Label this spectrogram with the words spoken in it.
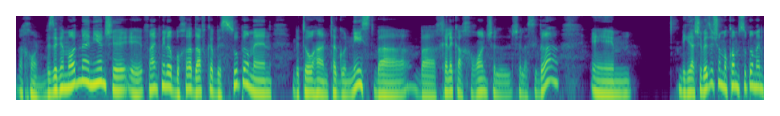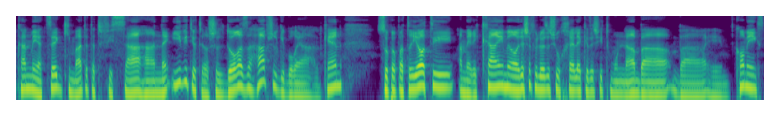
נכון, וזה גם מאוד מעניין שפרנק מילר בוחר דווקא בסופרמן בתור האנטגוניסט בחלק האחרון של, של הסדרה, אמ, בגלל שבאיזשהו מקום סופרמן כאן מייצג כמעט את התפיסה הנאיבית יותר של דור הזהב של גיבורי העל, כן? סופר פטריוטי, אמריקאי מאוד, יש אפילו איזשהו חלק, איזושהי תמונה בקומיקס,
